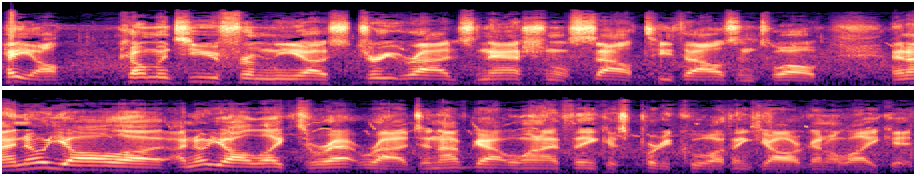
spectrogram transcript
Hey y'all, coming to you from the uh, Street Rod Nationals South 2012, and I know y'all, uh, I know y'all like the rat rods, and I've got one I think is pretty cool. I think y'all are gonna like it.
